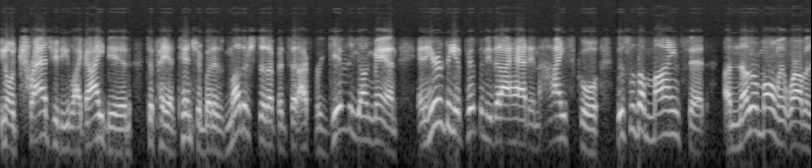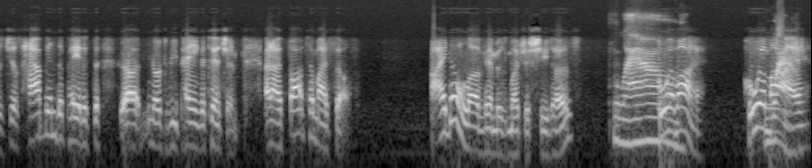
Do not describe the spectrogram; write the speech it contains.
you know, tragedy like I did to pay attention. But his mother stood up and said, I forgive the young man. And here's the epiphany that I had in high school. This was a mindset, another moment where I was just happened to pay, it, uh, you know, to be paying attention. And I thought to myself, I don't love him as much as she does. Wow. Who am I? Who am wow. I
